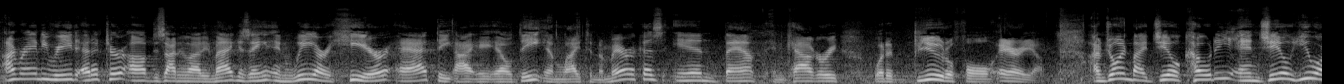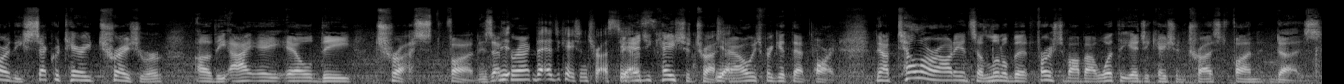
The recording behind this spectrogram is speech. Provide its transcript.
I'm Randy Reid, editor of Designing Lighting Magazine, and we are here at the IALD Enlighten Americas in Banff in Calgary. What a beautiful area. I'm joined by Jill Cody, and Jill, you are the Secretary Treasurer of the IALD Trust Fund. Is that correct? The Education Trust, the. Education Trust. Yes. I always forget that part. Now, tell our audience a little bit, first of all, about what the Education Trust Fund does.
